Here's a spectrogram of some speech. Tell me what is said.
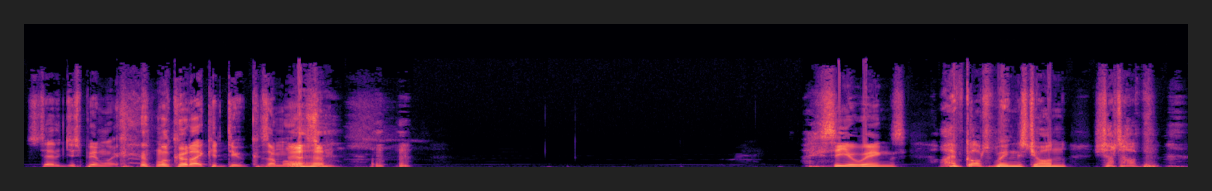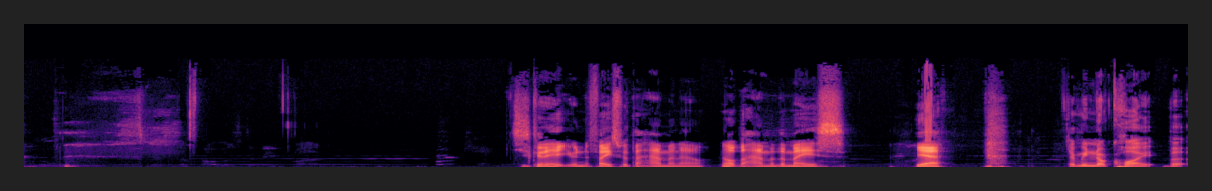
instead of just being like, "Look what I could do because I'm awesome." I see your wings. I've got wings, John. Shut up. She's going to hit you in the face with the hammer now. Not the hammer, the mace. Yeah. I mean, not quite, but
